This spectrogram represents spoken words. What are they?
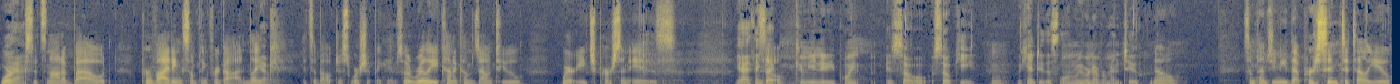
works, it's not about providing something for God. Like, Yeah. It's about just worshiping Him. So it really kind of comes down to where each person is. Yeah, I think So- that community point is so so key. Hmm. We can't do this alone. We were never meant to. No. Sometimes you need that person to tell you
